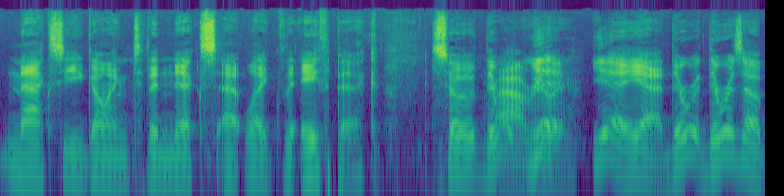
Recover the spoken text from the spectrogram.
Maxey going to the Knicks at like the eighth pick. So there, Wow, were, really? yeah, yeah. There, were- there was a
